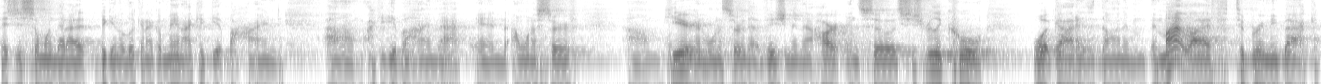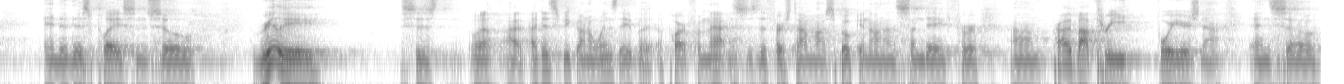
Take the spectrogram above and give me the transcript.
it's just someone that I begin to look and I go, man, I could get behind um, I could get behind that. And I want to serve um, here and I want to serve that vision in that heart. And so it's just really cool what God has done in, in my life to bring me back into this place. And so, really, this is, well, I, I, did speak on a Wednesday, but apart from that, this is the first time I've spoken on a Sunday for um, probably about three, four years now. And so,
